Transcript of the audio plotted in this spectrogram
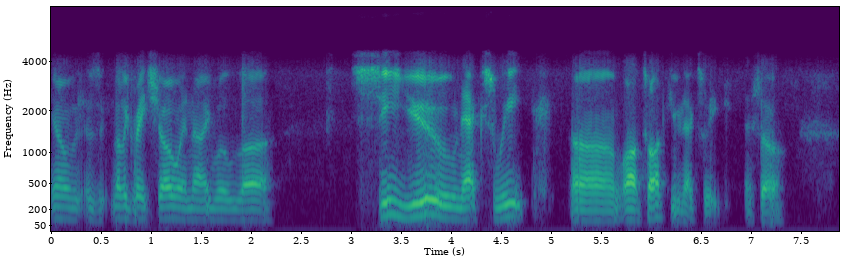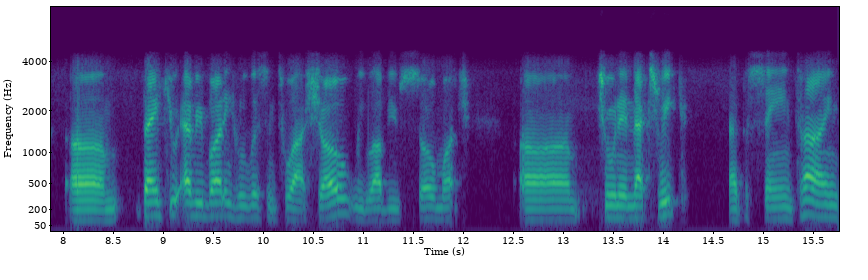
you know, it was another great show, and I will uh, see you next week. Uh, well, I'll talk to you next week. So, um, thank you everybody who listened to our show. We love you so much. Um, tune in next week at the same time,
